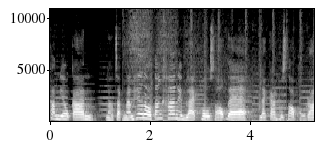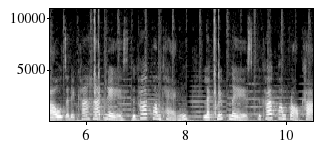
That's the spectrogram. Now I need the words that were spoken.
ทางเดียวกัน หลังจากนั้นให้เราตั้งค่าใน Black Hole Software และการทดสอบของเราจะได้ค่า hardness คือค่าความแข็ง และ crispness คือค่าความกรอบค่ะ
